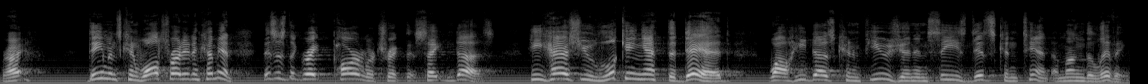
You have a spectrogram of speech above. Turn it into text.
Right? Demons can waltz right in and come in. This is the great parlor trick that Satan does. He has you looking at the dead while he does confusion and sees discontent among the living.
